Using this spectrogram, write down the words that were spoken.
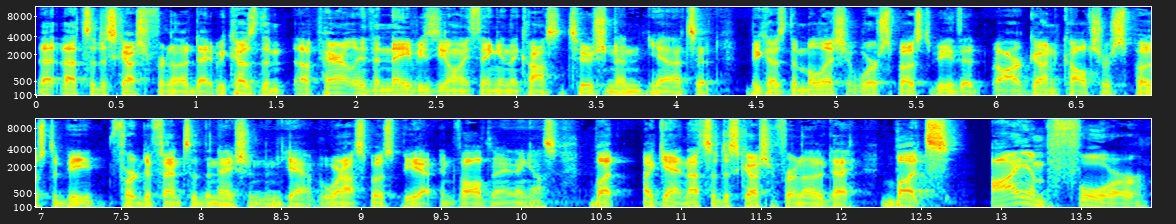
That, that's a discussion for another day because the, apparently the navy's the only thing in the Constitution, and yeah, that's it. Because the militia, we're supposed to be that our gun culture is supposed to be for defense of the nation. Yeah, but we're not supposed to be involved in anything else. But again, that's a discussion for another day. But I am for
